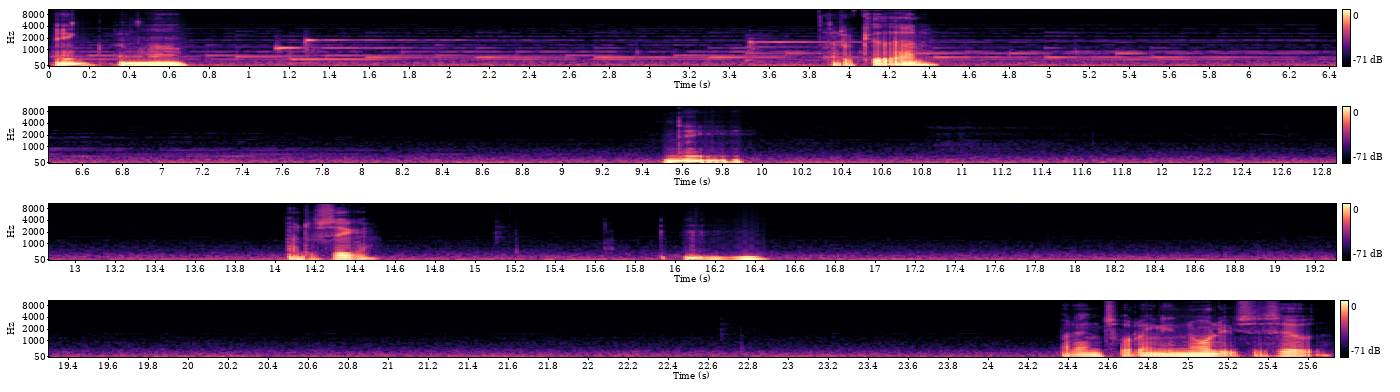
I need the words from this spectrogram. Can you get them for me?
Ikke på noget. Er du ked af det? Det Er du sikker? mm-hmm. Hvordan tror du egentlig, nordlyset ser ud?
